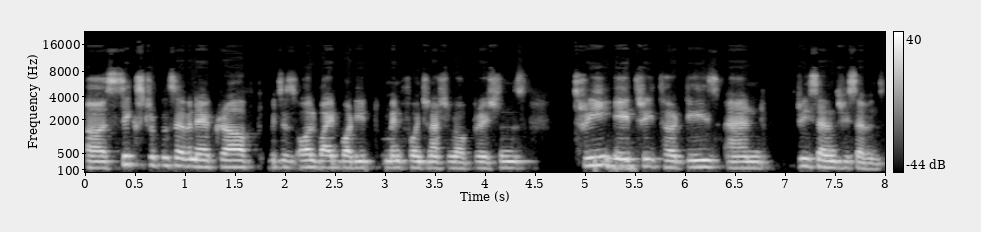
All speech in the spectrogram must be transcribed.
uh, six 777 aircraft, which is all wide bodied, meant for international operations, three A330s, and three 737s.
